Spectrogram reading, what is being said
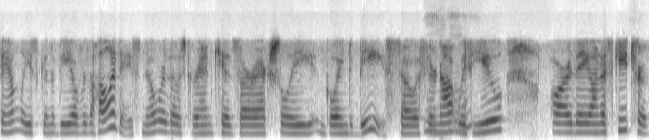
family is going to be over the holidays. Know where those grandkids are actually going to be. So if they're not Mm-hmm. with you, are they on a ski trip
